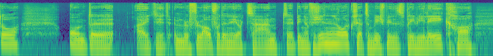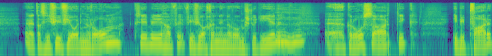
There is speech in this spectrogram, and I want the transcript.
hier und äh, im Verlauf der Jahrzehnte bin ich an verschiedenen Orten. Ich hatte zum Beispiel das Privileg, gehabt, dass ich fünf Jahre in Rom war. Habe fünf Jahre in Rom studieren. Mhm äh, grossartig. Ich war Pfarrer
